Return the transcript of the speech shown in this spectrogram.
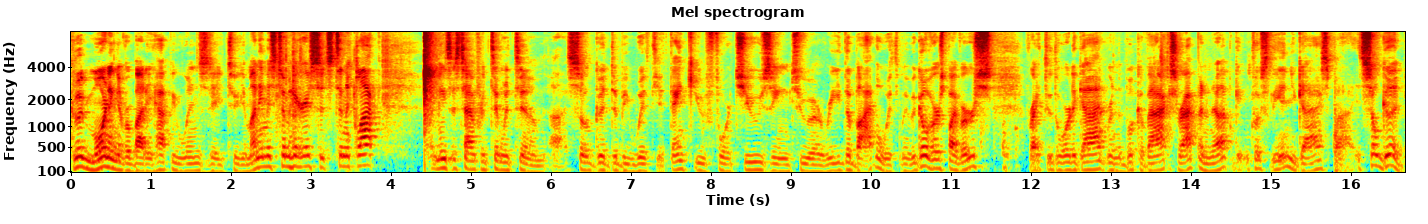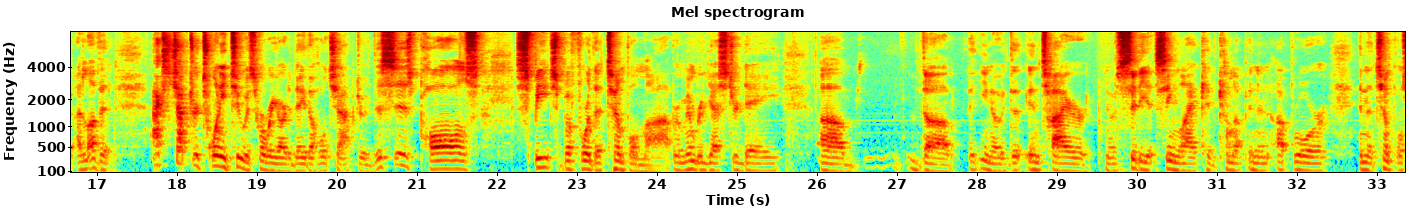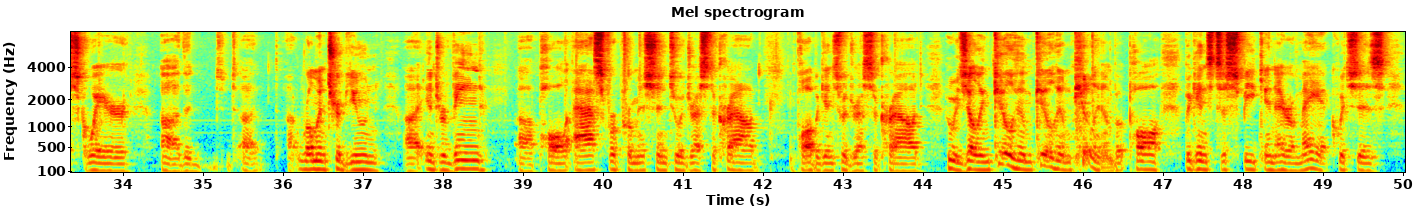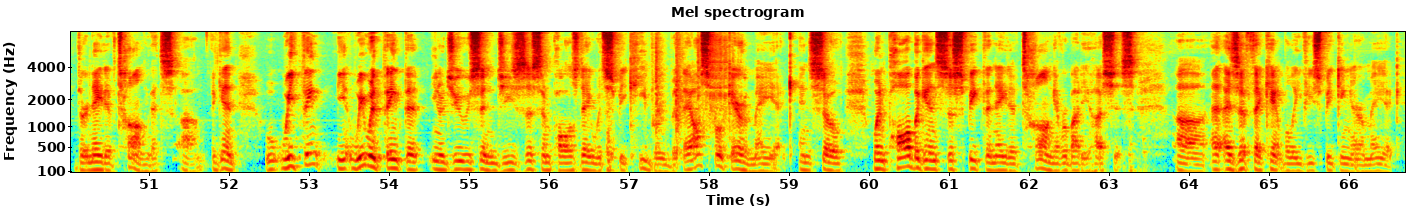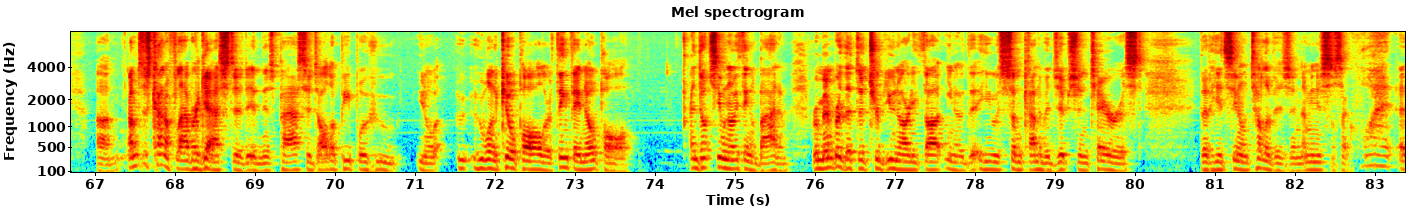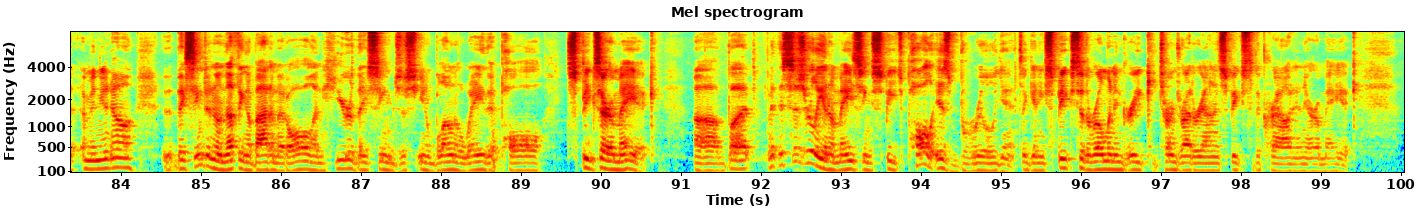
Good morning, everybody. Happy Wednesday to you. My name is Tim Harris. It's 10 o'clock. That means it's time for 10 with Tim. Uh, so good to be with you. Thank you for choosing to uh, read the Bible with me. We go verse by verse, right through the Word of God. We're in the book of Acts, wrapping it up, getting close to the end, you guys. But it's so good. I love it. Acts chapter 22 is where we are today, the whole chapter. This is Paul's speech before the temple mob. Remember yesterday, um, the you know the entire you know city it seemed like had come up in an uproar in the temple square. Uh, the uh, uh roman tribune uh, intervened. Uh, paul asked for permission to address the crowd. Paul begins to address the crowd who is yelling kill him kill him kill him. But paul begins to speak in aramaic which is their native tongue that's um, again we think we would think that you know Jews in Jesus and Paul's day would speak Hebrew, but they all spoke Aramaic, and so when Paul begins to speak the native tongue, everybody hushes, uh, as if they can't believe he's speaking Aramaic. Um, I'm just kind of flabbergasted in this passage. All the people who you know who, who want to kill Paul or think they know Paul and don't see know anything about him. Remember that the Tribune already thought you know that he was some kind of Egyptian terrorist that he had seen on television. I mean, it's just like, what? I mean, you know, they seem to know nothing about him at all. And here they seem just, you know, blown away that Paul speaks Aramaic. Uh, but this is really an amazing speech. Paul is brilliant. Again, he speaks to the Roman and Greek, he turns right around and speaks to the crowd in Aramaic.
